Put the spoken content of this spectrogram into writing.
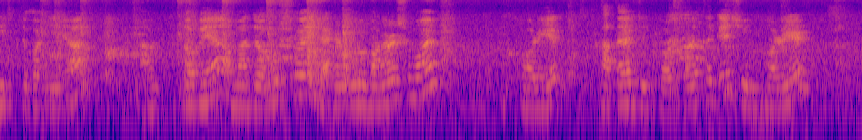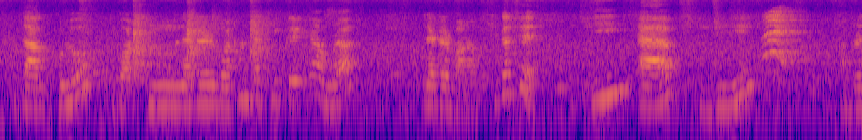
লিখতে পারি এটা। তবে আমাদের অবশ্যই লেটারগুলো বানানোর সময় ঘরের খাতার যে ঘর করা থাকে, সেই ঘরের দাগগুলো গঠন লেটারের গঠনটা ঠিক রেখে আমরা লেটার বানাবো। ঠিক আছে? ই এফ জি আমরা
